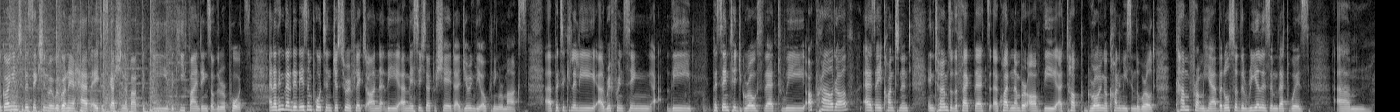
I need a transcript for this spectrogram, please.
We're going into the section where we're going to have a discussion about the key, the key findings of the reports. And I think that it is important just to reflect on the uh, message that was shared uh, during the opening remarks, uh, particularly uh, referencing the percentage growth that we are proud of as a continent in terms of the fact that uh, quite a number of the uh, top growing economies in the world come from here, but also the realism that was. Um,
